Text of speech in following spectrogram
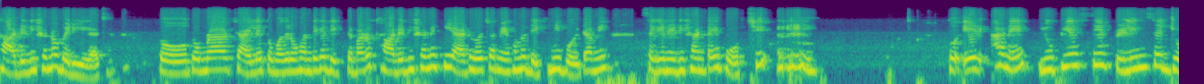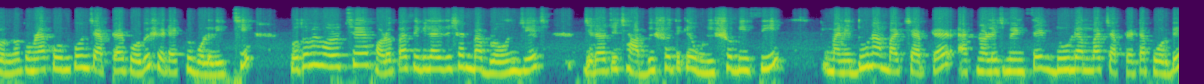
থার্ড এডিশনও বেরিয়ে গেছে। তো তোমরা চাইলে তোমাদের ওখান থেকে দেখতে পারো। থার্ড এডিশনে কি অ্যাড হয়েছে আমি এখনও দেখিনি বইটা, আমি সেকেন্ড এডিশনটাই পড়ছি। তো এখানে ইউপিএসসি এর প্রিলিমস এর জন্য তোমরা কোন কোন চ্যাপ্টার পড়বে সেটা একটু বলে দিচ্ছি। প্রথমে হচ্ছে হরপ্পা সিভিলাইজেশন বা ব্রোঞ্জ এজ যেটা হচ্ছে ছাব্বিশশো থেকে উনিশশো বিসি মানে দু নাম্বার চ্যাপ্টার অ্যাকনলেজমেন্টস এর দু নাম্বার চ্যাপ্টারটা পড়বে।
